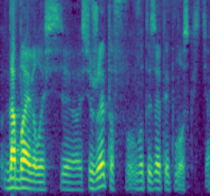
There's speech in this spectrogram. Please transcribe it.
добавилось э, сюжетов вот из этой плоскости.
